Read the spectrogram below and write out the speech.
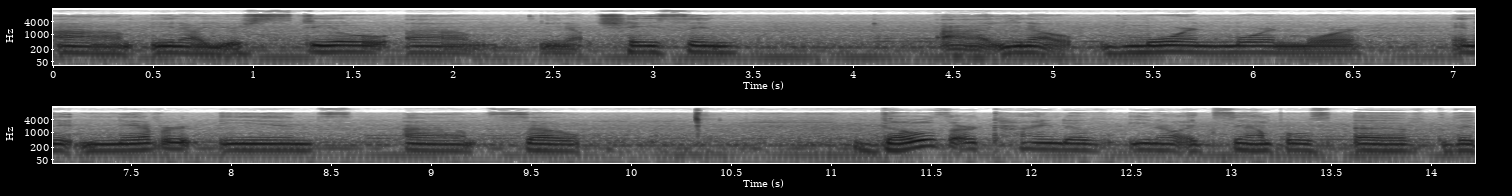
Um, you know, you're still, um, you know, chasing, uh, you know, more and more and more, and it never ends. Um, so, those are kind of you know examples of the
